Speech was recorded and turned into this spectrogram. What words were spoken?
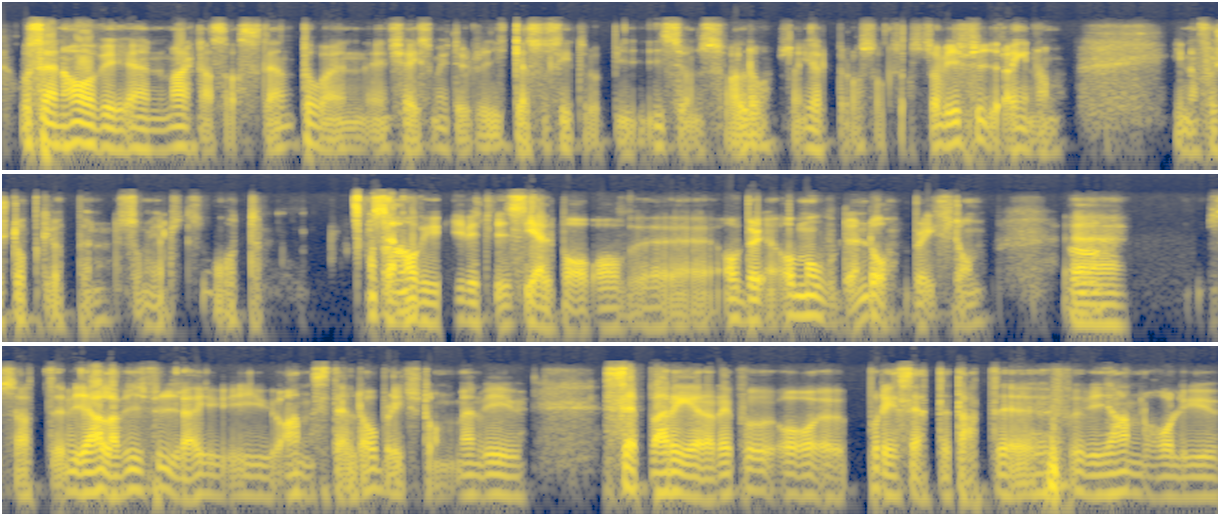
Och sen har vi en marknadsassistent och en, en tjej som heter Ulrika som sitter uppe i, i Sundsvall då, som hjälper oss också. Så vi är fyra inom, inom förstoppgruppen som hjälps åt. Och sen ja. har vi givetvis hjälp av, av, eh, av, av modern då, Bridgestone. Ja. Eh, så att vi alla vi fyra är ju, är ju anställda av Bridgestone men vi är ju separerade på, på det sättet att eh, vi handhåller ju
